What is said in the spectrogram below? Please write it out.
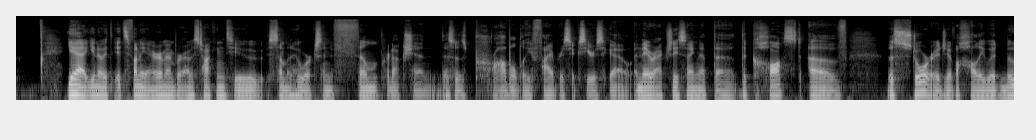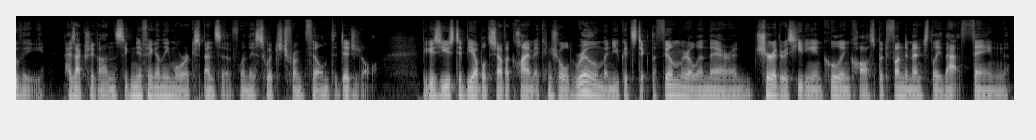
Yeah, you know, it, it's funny. I remember I was talking to someone who works in film production. This was probably five or six years ago, and they were actually saying that the the cost of the storage of a Hollywood movie has actually gotten significantly more expensive when they switched from film to digital. Because you used to be able to have a climate controlled room and you could stick the film reel in there, and sure, there was heating and cooling costs, but fundamentally, that thing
